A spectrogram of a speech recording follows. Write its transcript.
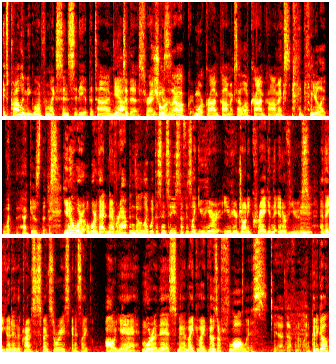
It's probably me going from like Sin City at the time Yeah. to this, right? Sure. like, oh, more crime comics. I love crime comics, and then you're like, what the heck is this? You know where where that never happened though, like with the Sin City stuff, is like you hear you hear Johnny Craig in the interviews, Mm. and then you go to the crime suspense stories, and it's like, oh yeah, more of this, man. Like like those are flawless. Yeah, definitely. Good to go.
